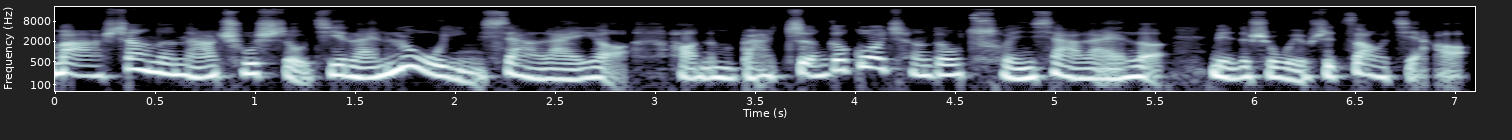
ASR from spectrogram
马上呢拿出手机来录影下来哟、好，那么把整个过程都存下来了，免得说我又是造假哦。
